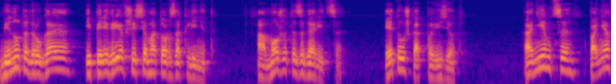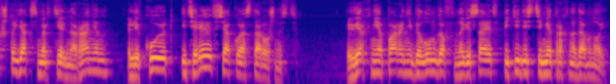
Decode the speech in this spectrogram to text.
Минута-другая, и перегревшийся мотор заклинит. А может и загорится. Это уж как повезет. А немцы, поняв, что Як смертельно ранен, ликуют и теряют всякую осторожность. Верхняя пара небелунгов нависает в 50 метрах надо мной.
